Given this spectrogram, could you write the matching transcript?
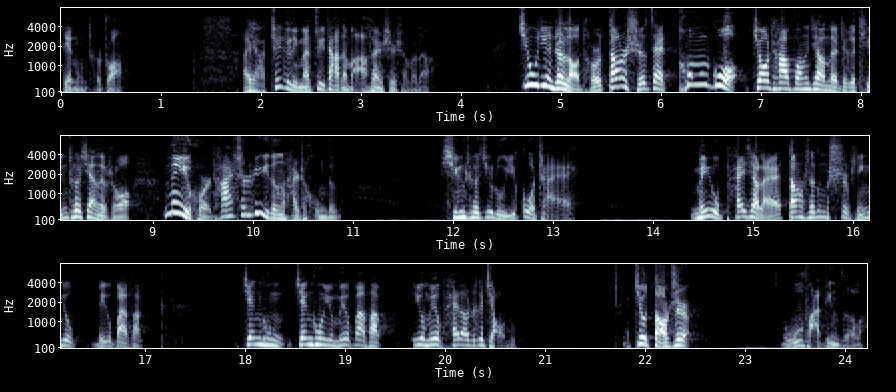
电动车撞了。哎呀，这个里面最大的麻烦是什么呢？究竟这老头当时在通过交叉方向的这个停车线的时候，那会儿他是绿灯还是红灯？行车记录仪过窄，没有拍下来。当时那个视频又没有办法监控，监控又没有办法，又没有拍到这个角度，就导致无法定责了。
